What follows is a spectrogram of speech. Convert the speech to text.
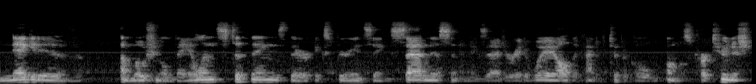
negative emotional valence to things, they're experiencing sadness in an exaggerated way, all the kind of typical, almost cartoonish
